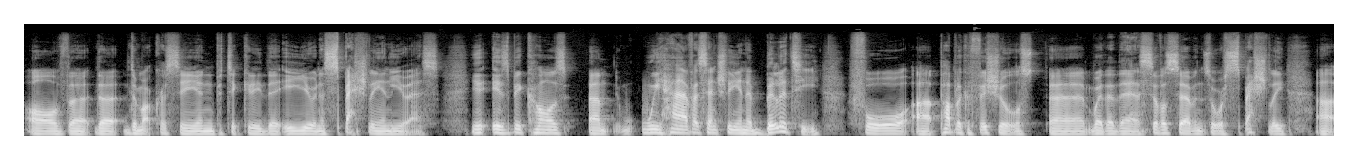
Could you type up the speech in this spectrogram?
of uh, the democracy, and particularly the EU, and especially in the US, is because um, we have essentially an ability for uh, public officials, uh, whether they're civil servants or especially uh,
